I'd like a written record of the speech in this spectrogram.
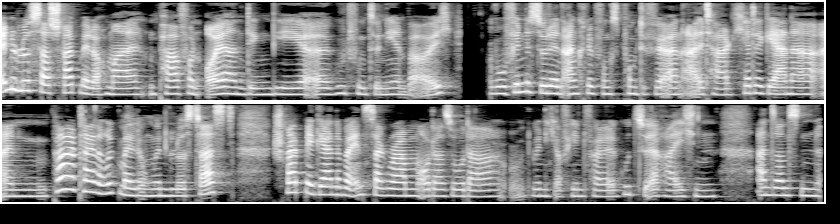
Wenn du Lust hast, schreib mir doch mal ein paar von euren Dingen, die äh, gut funktionieren bei euch. Wo findest du denn Anknüpfungspunkte für euren Alltag? Ich hätte gerne ein paar kleine Rückmeldungen, wenn du Lust hast. Schreib mir gerne bei Instagram oder so, da bin ich auf jeden Fall gut zu erreichen. Ansonsten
